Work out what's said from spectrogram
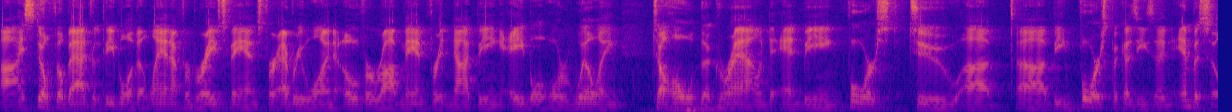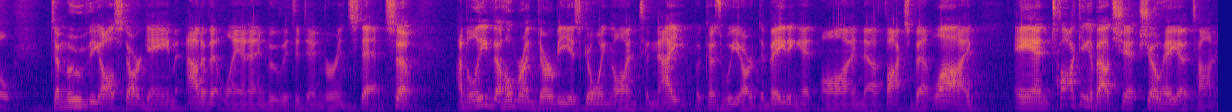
Uh, I still feel bad for the people of Atlanta, for Braves fans, for everyone over Rob Manfred not being able or willing to hold the ground and being forced to uh, uh, being forced because he's an imbecile to move the All Star game out of Atlanta and move it to Denver instead. So. I believe the Home Run Derby is going on tonight because we are debating it on uh, Fox Bet Live and talking about Shohei Ohtani.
